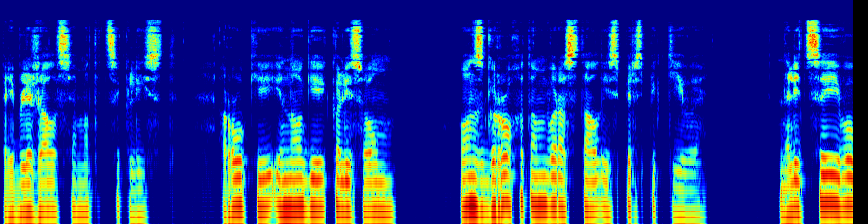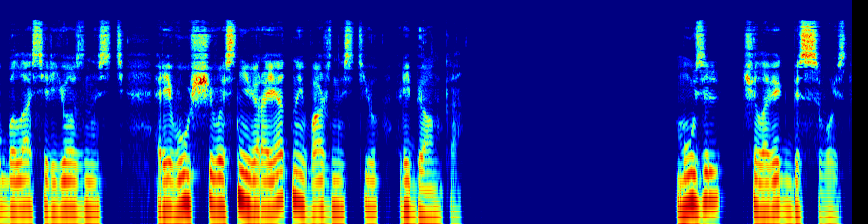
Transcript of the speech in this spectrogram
приближался мотоциклист. Руки и ноги колесом. Он с грохотом вырастал из перспективы. На лице его была серьезность, ревущего с невероятной важностью ребенка. Музель — человек без свойств.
